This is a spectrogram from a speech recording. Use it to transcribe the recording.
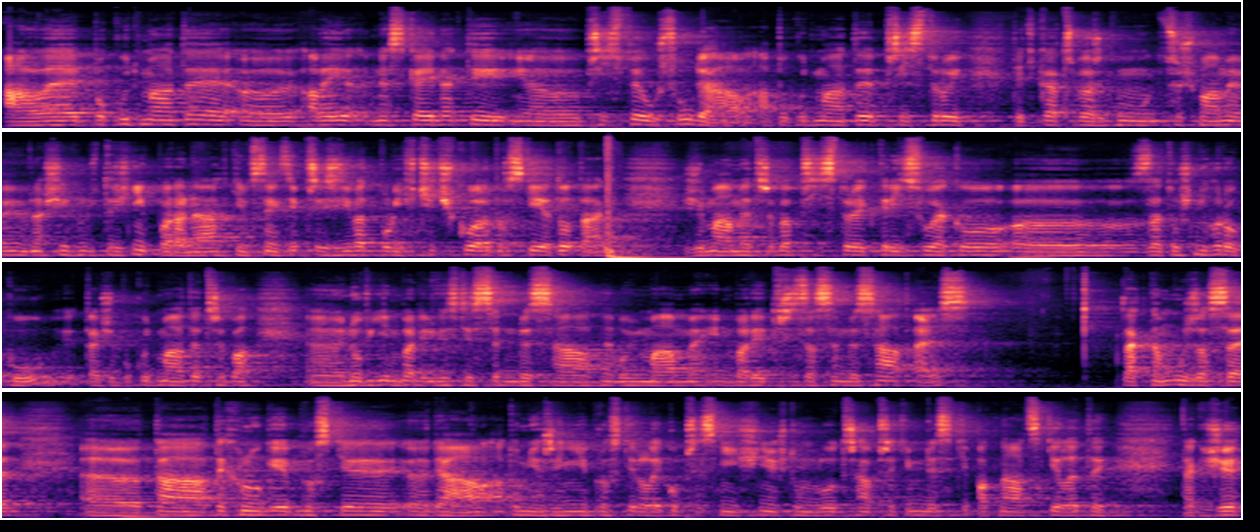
Ale pokud máte, eh, ale dneska jednak ty eh, přístroje už jsou dál a pokud máte přístroj, teďka třeba řeknu, což máme v našich nutričních poradách, tím se nechci přiřívat polívčičku, ale prostě je to tak, že máme třeba přístroje, které jsou jako eh, z letošního roku, takže pokud máte třeba nový InBody 270 nebo máme InBody 370S, tak tam už zase uh, ta technologie prostě dál a to měření je prostě daleko přesnější, než to bylo třeba před tím 10-15 lety. Takže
